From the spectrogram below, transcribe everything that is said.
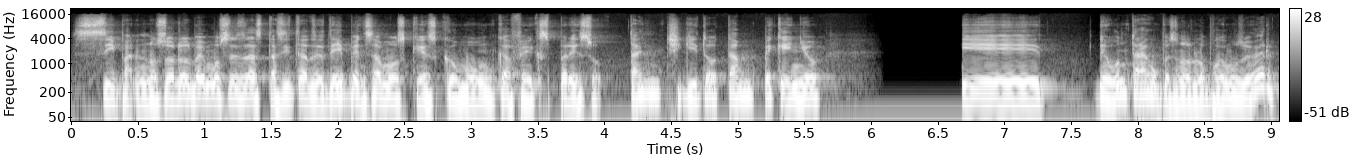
sí, para nosotros vemos esas tacitas de té y pensamos que es como un café expreso, tan chiquito, tan pequeño, y de un trago, pues nos lo podemos beber.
